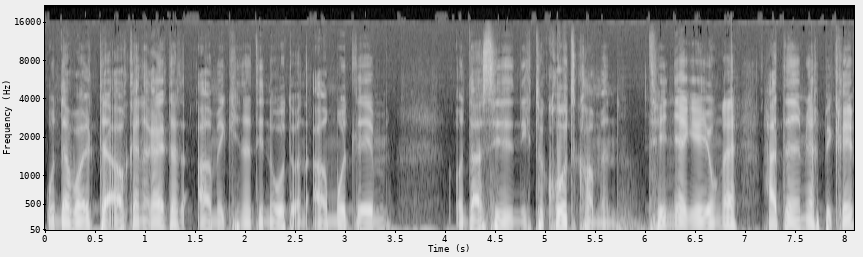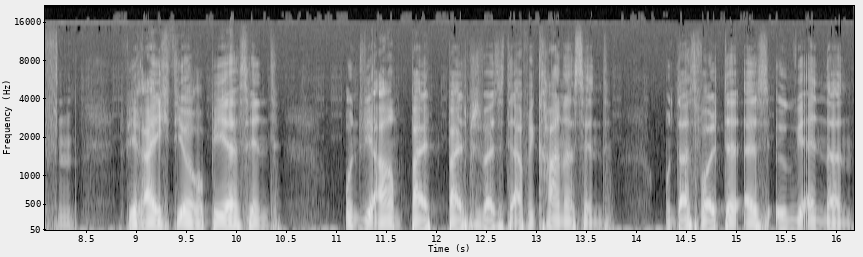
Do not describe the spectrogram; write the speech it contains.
und er wollte auch generell, dass arme Kinder die Not und Armut leben und dass sie nicht zu kurz kommen. Der zehnjährige Junge hatte nämlich begriffen, wie reich die Europäer sind und wie arm be beispielsweise die Afrikaner sind. Und das wollte es irgendwie ändern.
